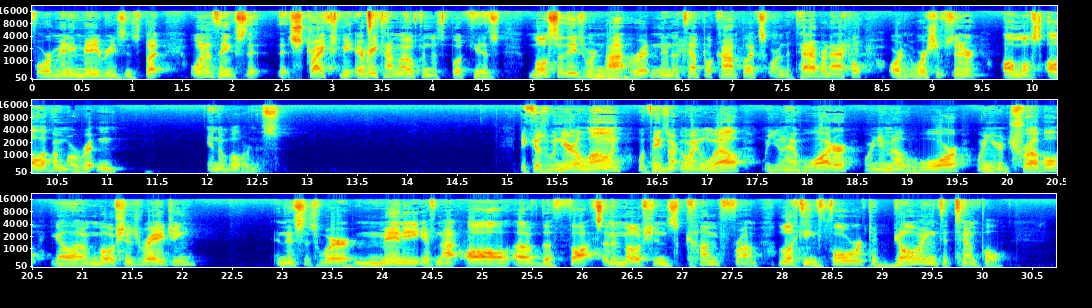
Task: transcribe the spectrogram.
for many, many reasons. But one of the things that, that strikes me every time I open this book is most of these were not written in the temple complex or in the tabernacle or in the worship center. Almost all of them were written in the wilderness. Because when you're alone, when things aren't going well, when you don't have water, or you're in the middle of war, when you're in trouble, you got a lot of emotions raging. And this is where many, if not all, of the thoughts and emotions come from. Looking forward to going to temple.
